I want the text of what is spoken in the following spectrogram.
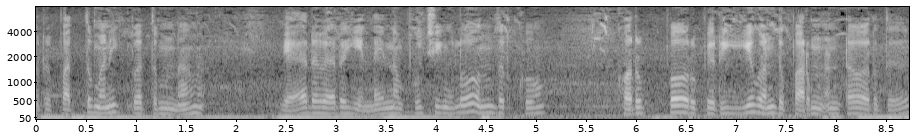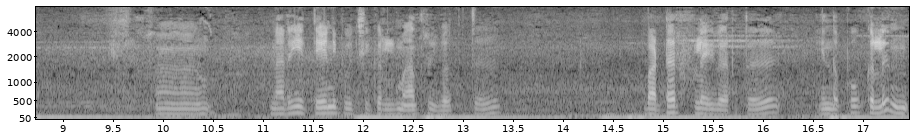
ஒரு பத்து மணிக்கு பார்த்தோம்னா வேறு வேறு என்னென்ன பூச்சிங்களோ வந்திருக்கும். கருப்பாக ஒரு பெரிய வண்டு பர்மனண்ட்டாக வருது. நிறைய தேனி பூச்சிகள் மாதிரி வருது பட்டர்ஃப்ளை வருது. இந்த பூக்கள்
